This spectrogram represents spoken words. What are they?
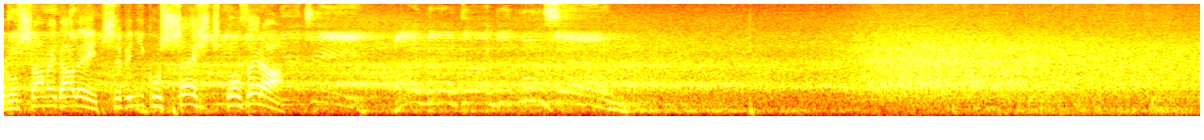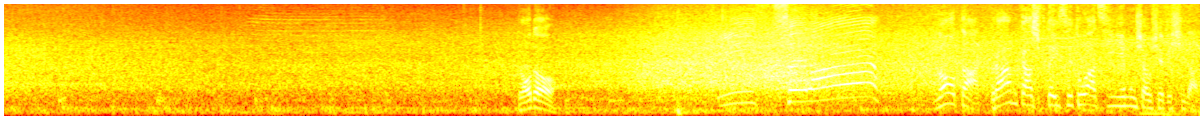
Ruszamy dalej przy wyniku 6 do 0. Dodo. I strzela! No tak, bramkarz w tej sytuacji nie musiał się wysilać.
